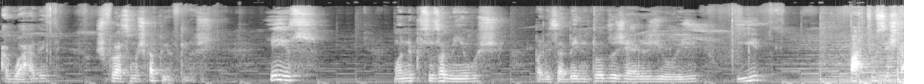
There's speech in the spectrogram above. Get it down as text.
Aguardem os próximos capítulos. E é isso. Mandem para seus amigos para eles saberem todas as regras de hoje e partiu sexta.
